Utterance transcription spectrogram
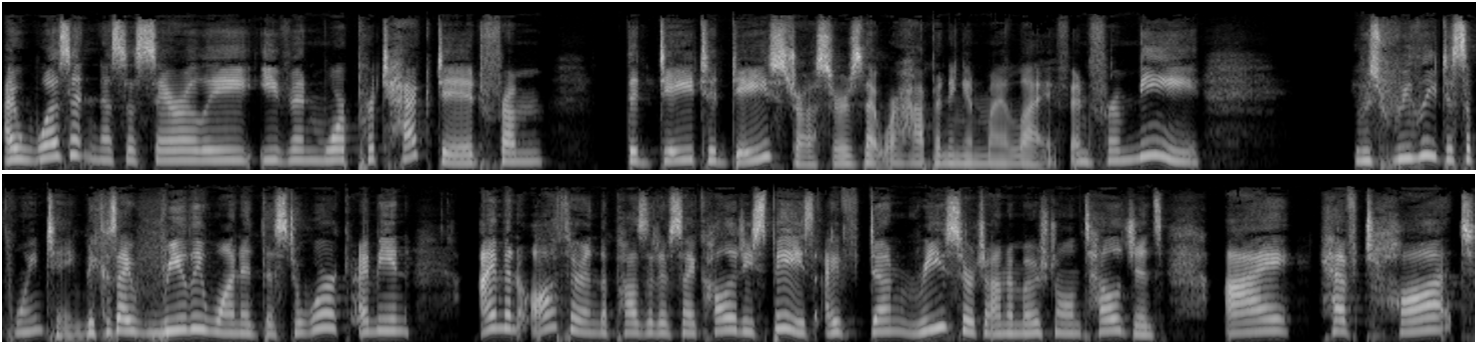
I wasn't necessarily even more protected from the day to day stressors that were happening in my life. And for me, it was really disappointing because I really wanted this to work. I mean, I'm an author in the positive psychology space. I've done research on emotional intelligence. I have taught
